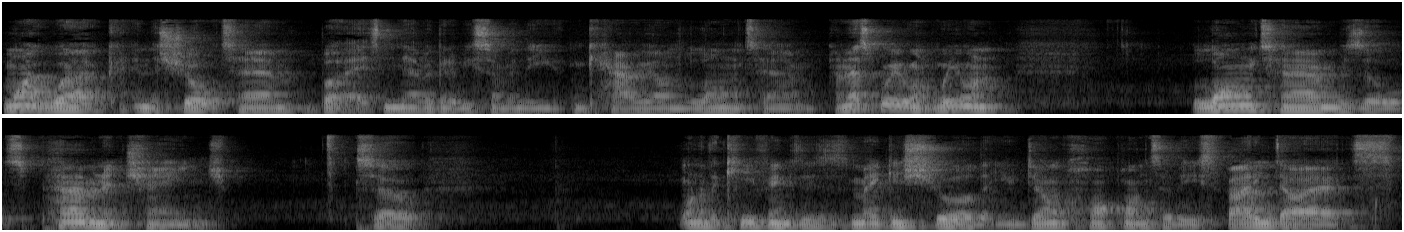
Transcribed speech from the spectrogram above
might work in the short term, but it's never going to be something that you can carry on long term. And that's what we want. We want long term results, permanent change. So one of the key things is making sure that you don't hop onto these fatty diets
